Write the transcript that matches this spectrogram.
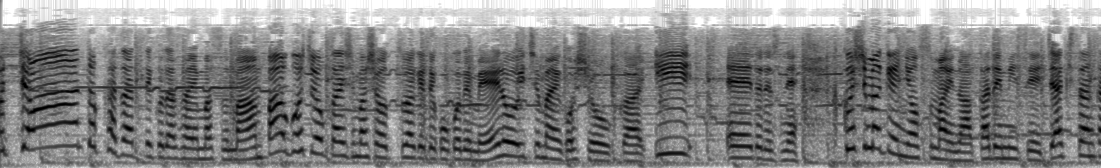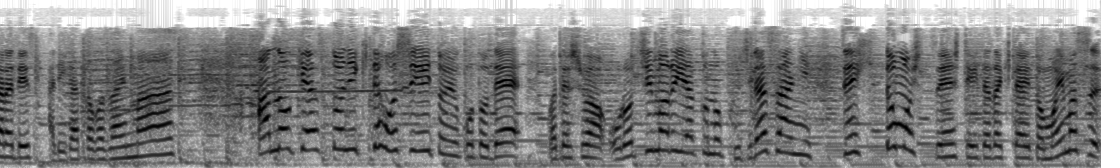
ちょちょーんと飾ってくださいます。マンパをご紹介しましょう。というわけでここでメールを1枚ご紹介。えーとですね福島県にお住まいのアカデミー生ジャキさんからです。ありがとうございますあのキャストに来てほしいということで私はオロチマル役のクジラさんにぜひとも出演していただきたいと思います。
